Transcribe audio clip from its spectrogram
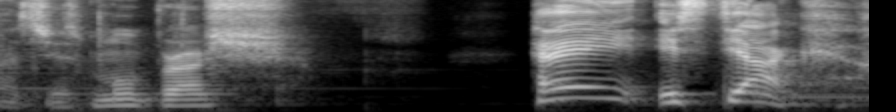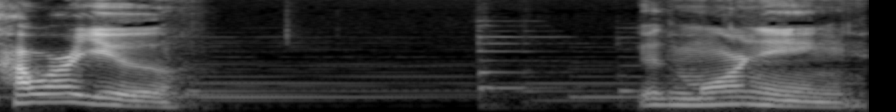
Let's just move brush. Hey, Istiak, how are you? Good morning.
